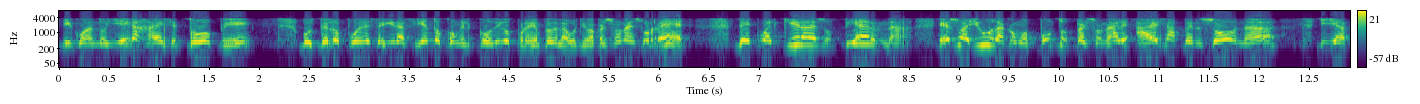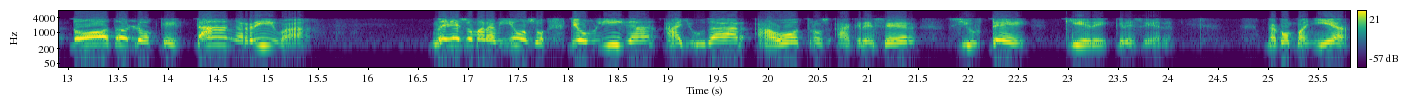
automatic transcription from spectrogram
Y cuando llegas a ese tope, usted lo puede seguir haciendo con el código, por ejemplo, de la última persona en su red, de cualquiera de sus piernas. Eso ayuda como puntos personales a esa persona y a todos los que están arriba. ¿No es eso maravilloso? Te obliga a ayudar a otros a crecer si usted quiere crecer. Una compañía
